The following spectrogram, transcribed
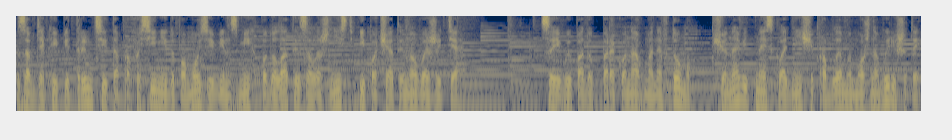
Завдяки підтримці та професійній допомозі він зміг подолати залежність і почати нове життя. Цей випадок переконав мене в тому, що навіть найскладніші проблеми можна вирішити,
